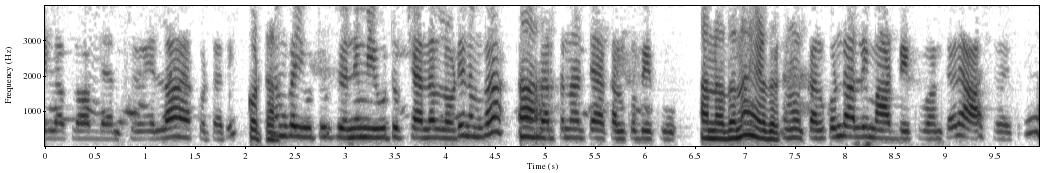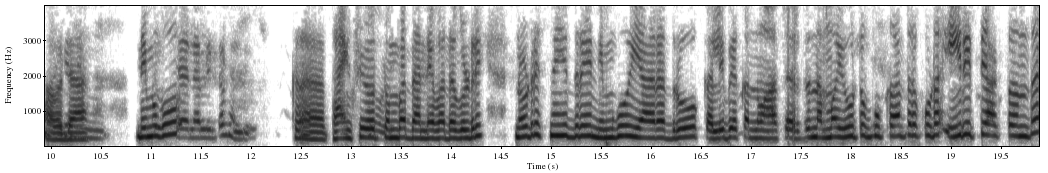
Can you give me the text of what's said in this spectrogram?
ಇಲ್ಲ ಫ್ಲಾಕ್ ಡ್ಯಾನ್ಸ್ ಎಲ್ಲಾ ಕೊಟ್ಟಾರಿ. ಕೊಟ್ಟಾರ. ನಮ್ಗ ಯೂಟ್ಯೂಬ್ ನಿಮ್ ಯೂಟ್ಯೂಬ್ ಚಾನೆಲ್ ನೋಡಿ ನಮ್ಗ ಭರತನಾಟ್ಯ ಕಲ್ಕೋಬೇಕು. ಅನ್ನೋದನ್ನ ಹೇಳಿದ್ರು. ಕಲ್ಕೊಂಡು ಅಲ್ಲಿ ಮಾಡ್ಬೇಕು ಅಂತೇಳಿ ಆಸೆ ಐತಿ ಹೌದಾ? ನಿಮಗೂ ಚಾನೆಲ್ ಇಂದ ಬಂದಿವಿ. ಥ್ಯಾಂಕ್ಸ್ ಯು ತುಂಬಾ ಧನ್ಯವಾದಗಳು ರೀ ನೋಡ್ರಿ ಸ್ನೇಹಿತರೆ ನಿಮ್ಗೂ ಯಾರಾದ್ರೂ ಕಲಿಬೇಕನ್ನೋ ಆಸೆ ಇರ್ತದೆ ನಮ್ಮ ಯೂಟ್ಯೂಬ್ ಮುಖಾಂತರ ಕೂಡ ಈ ರೀತಿ ಆಗ್ತದಂದ್ರೆ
